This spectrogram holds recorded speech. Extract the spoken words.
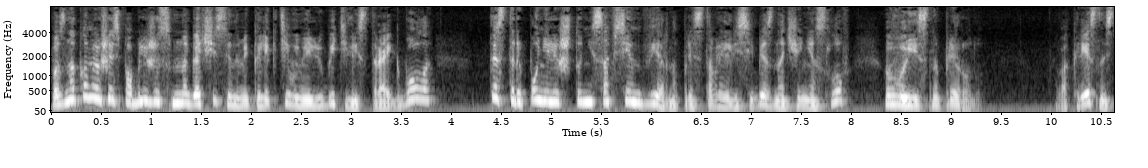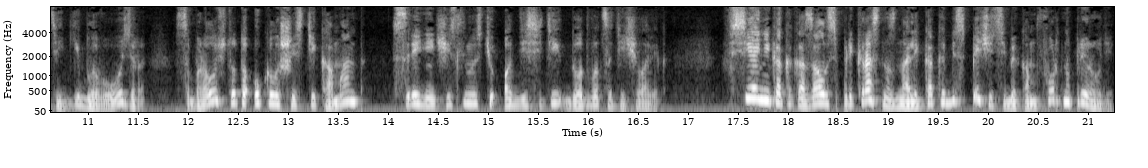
Познакомившись поближе с многочисленными коллективами любителей страйкбола, тестеры поняли, что не совсем верно представляли себе значение слов «выезд на природу». В окрестностях Гиблого озера собралось что-то около шести команд, средней численностью от 10 до 20 человек. Все они, как оказалось, прекрасно знали, как обеспечить себе комфорт на природе.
